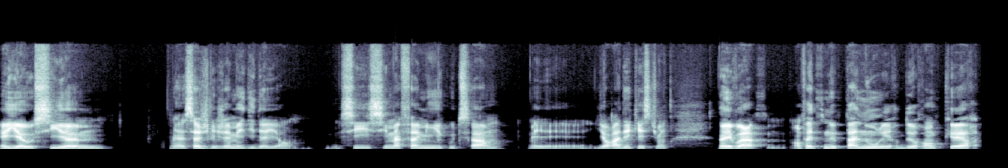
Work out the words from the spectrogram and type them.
Et il y a aussi, euh, ça, je l'ai jamais dit d'ailleurs. Si, si, ma famille écoute ça, mais il y aura des questions. mais voilà, en fait, ne pas nourrir de rancœur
